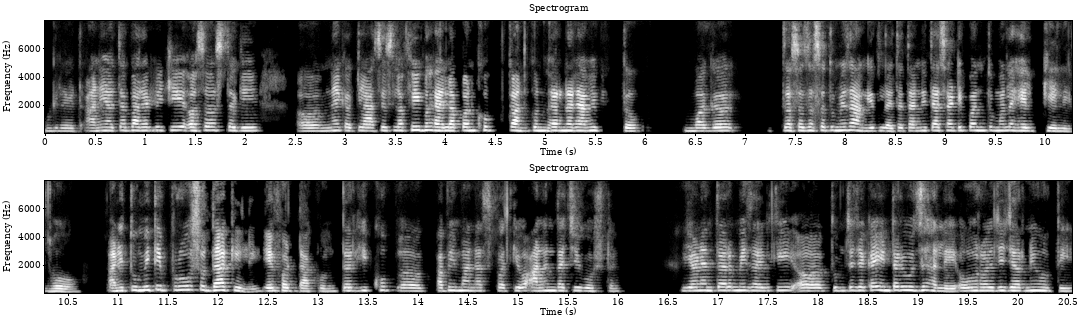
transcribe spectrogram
ग्रेट. आणि आता बऱ्यापैकी असं असतं, की अ, नाही का क्लासेसला फी भरायला पण खूप कानकून करणारे आम्ही बघतो. मग अ, जसं-जसं तुम्ही सांगितलंय, तर त्यांनी त्यासाठी पण तुम्हाला हेल्प केली. हो. आणि तुम्ही ती प्रूव्ह सुद्धा केली एफर्ट टाकून. तर ही खूप अ, अभिमानास्पद किंवा आनंदाची गोष्ट आहे. यानंतर मी जाईल, की अ, तुमचे जे काही इंटरव्ह्यूज झाले, ओव्हरऑल जी जर्नी होती,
